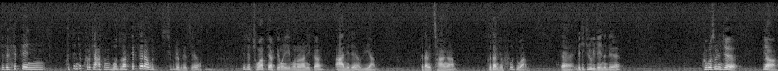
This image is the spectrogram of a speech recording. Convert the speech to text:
그래서 횃배 그때 이제 그렇게 아프면 모두 다 횃배라고 치부해 버렸어요. 그래서 종합대학병원에 입원을 하니까 암이래요 위암. 그다음에 장암. 그 다음에 이제 후두암. 예 이렇게 기록이 돼 있는데 그것을 이제 야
